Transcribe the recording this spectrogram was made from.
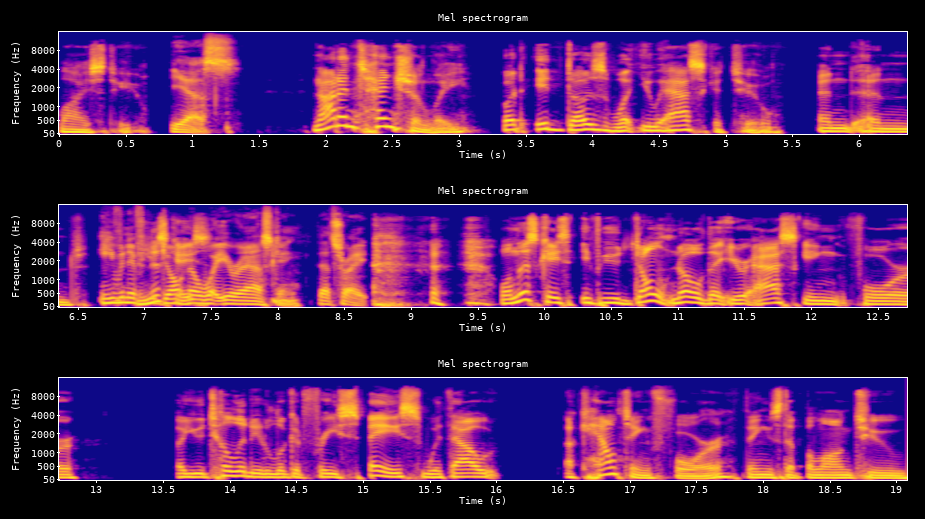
lies to you. Yes. Not intentionally, but it does what you ask it to and and even if you don't case, know what you're asking. That's right. Well in this case if you don't know that you're asking for a utility to look at free space without accounting for things that belong to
